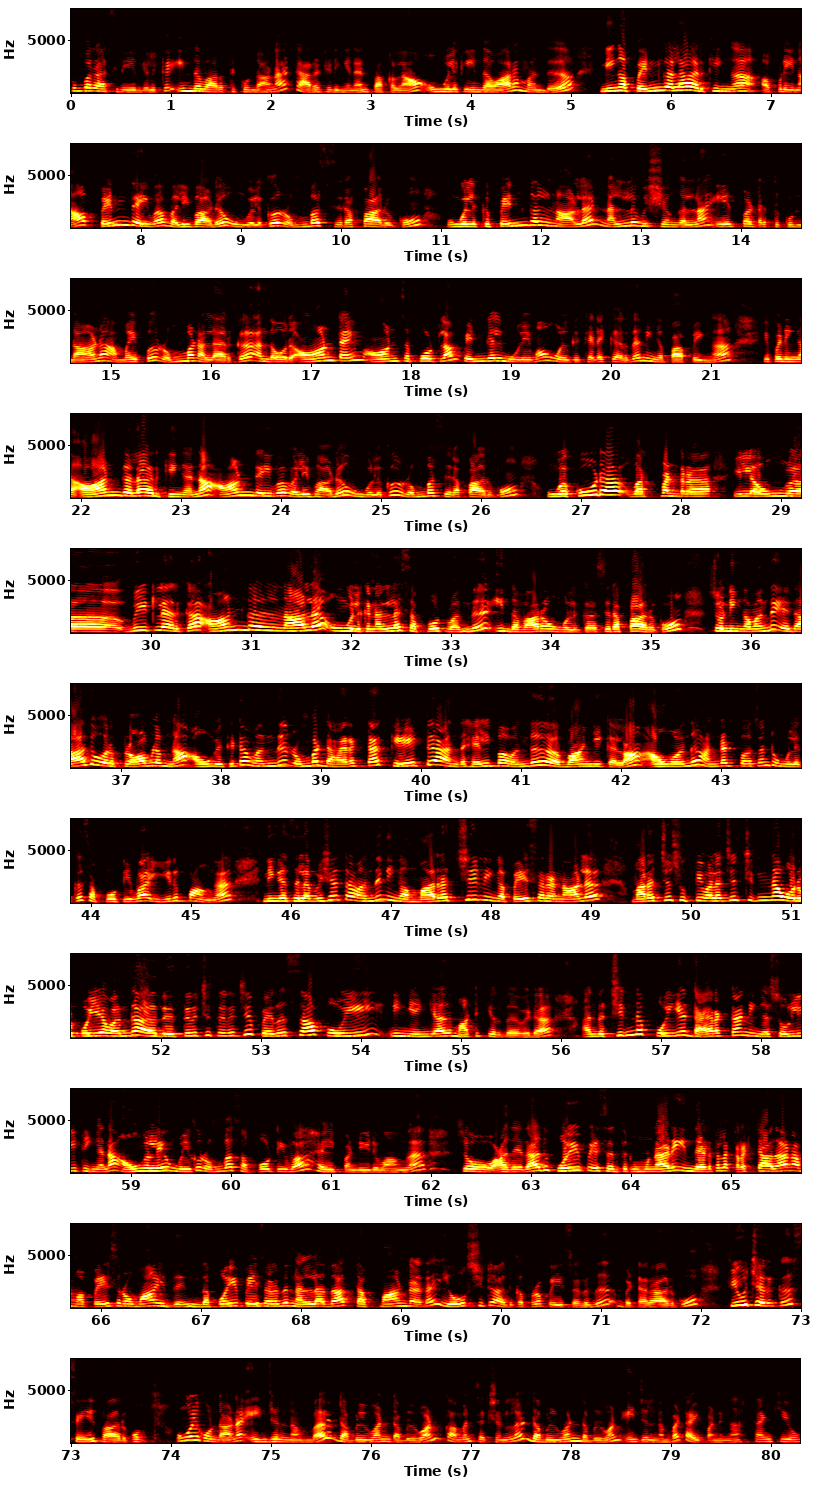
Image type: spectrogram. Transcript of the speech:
கும்பராசினியர்களுக்கு இந்த வாரத்துக்கு உண்டான டேரட் ரீடிங் என்னன்னு பார்க்கலாம். உங்களுக்கு இந்த வாரம் வந்து நீங்கள் பெண்களாக இருக்கீங்க அப்படின்னா பெண் தெய்வ வழிபாடு உங்களுக்கு ரொம்ப சிறப்பாக இருக்கும். உங்களுக்கு பெண்கள்னால நல்ல விஷயங்கள்லாம் ஏற்படுறதுக்கு உண்டான அமைப்பு ரொம்ப நல்லா இருக்குது அந்த ஒரு ஆன் டைம் ஆன் சப்போர்ட்லாம் பெண்கள் மூலியமாக உங்களுக்கு கிடைக்கிறத நீங்கள் பார்ப்பீங்க. இப்போ நீங்கள் ஆண்களாக இருக்கீங்கன்னா ஆண் தெய்வ வழிபாடு உங்களுக்கு ரொம்ப சிறப்பாக இருக்கும். உங்கள் கூட ஒர்க் பண்ணுற இல்லை உங்கள் வீட்டில் இருக்க ஆண்கள்னால உங்களுக்கு நல்ல சப்போர்ட் வந்து இந்த வாரம் உங்களுக்கு சிறப்பாக இருக்கும். ஸோ நீங்கள் வந்து ஏதாவது ஒரு ப்ராப்ளம்னா அவங்கக்கிட்ட வந்து ரொம்ப டைரெக்டாக கேட்டு அந்த ஹெல்ப்பை வந்து வாங்கிக்கலாம். அவங்க வந்து ஹண்ட்ரட் பர்சன்ட் உங்களுக்கு சப்போர்ட்டிவாக இருப்பாங்க. நீங்கள் சில விஷயத்த வந்து நீங்கள் மறைச்சு நீங்கள் பேசுகிறனால மறைச்சு சுற்றி வளைச்சு சின்ன ஒரு பொய்யை வந்து அது திரிச்சு திரிச்சு பெருசாக போய் நீங்கள் எங்கேயாவது மாட்டிக்கிறத விட அந்த சின்ன பொய்யை டைரெக்டாக நீங்கள் சொல்லிட்டீங்கன்னா அவங்களே உங்களுக்கு ரொம்ப சப்போர்ட்டிவாக ஹெல்ப் பண்ணிடுவாங்க. ஸோ அது ஏதாவது பொய் பேசுகிறதுக்கு முன்னாடி இந்த இடத்துல கரெக்டாக தான் நம்ம பேசுகிறோமா இது இந்த பொய் பேசுகிறது நல்லதா தப்பான்றதை யோசிச்சுட்டு அதுக்கப்புறம் பேசுகிறது பெட்டராக இருக்கும். ஃப்யூச்சருக்கு சேஃபாக இருக்கும். உங்களுக்கு உண்டான angel number double one double one comment செக்ஷனில் double one double one angel number type பண்ணுங்கள் தேங்க்யூ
